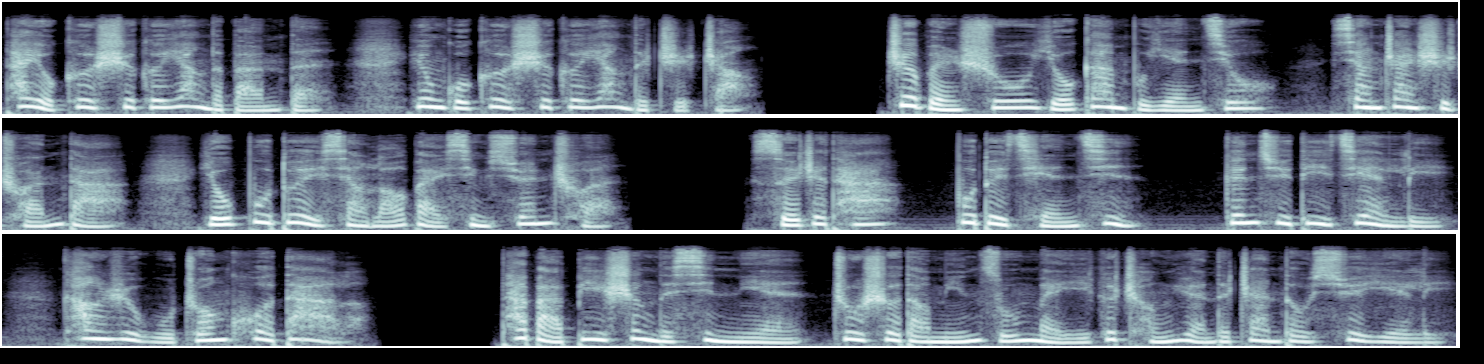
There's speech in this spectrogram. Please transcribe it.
它有各式各样的版本，用过各式各样的纸张。这本书由干部研究，向战士传达，由部队向老百姓宣传。随着他部队前进，根据地建立。抗日武装扩大了，他把必胜的信念注射到民族每一个成员的战斗血液里。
